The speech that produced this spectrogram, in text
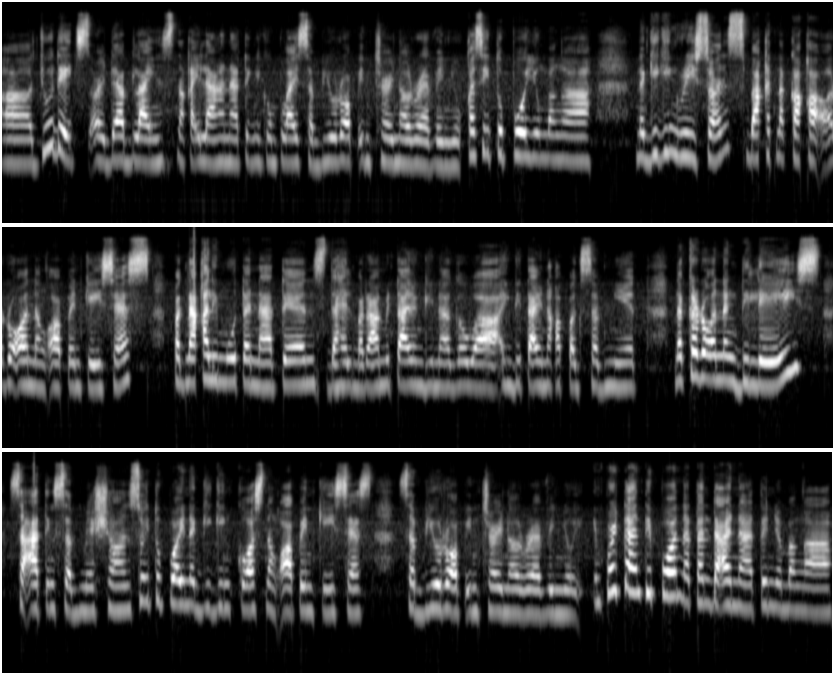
uh, due dates or deadlines na kailangan nating i-comply sa Bureau of Internal Revenue. Kasi ito po yung mga nagiging reasons bakit nagkakaroon ng open cases. Pag nakalimutan natin dahil marami tayong ginagawa, hindi tayo nakapag-submit, nagkaroon ng delays sa ating submission. So ito po ay nagiging cause ng open cases sa Bureau of Internal Revenue. Importante po na tandaan natin yung mga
